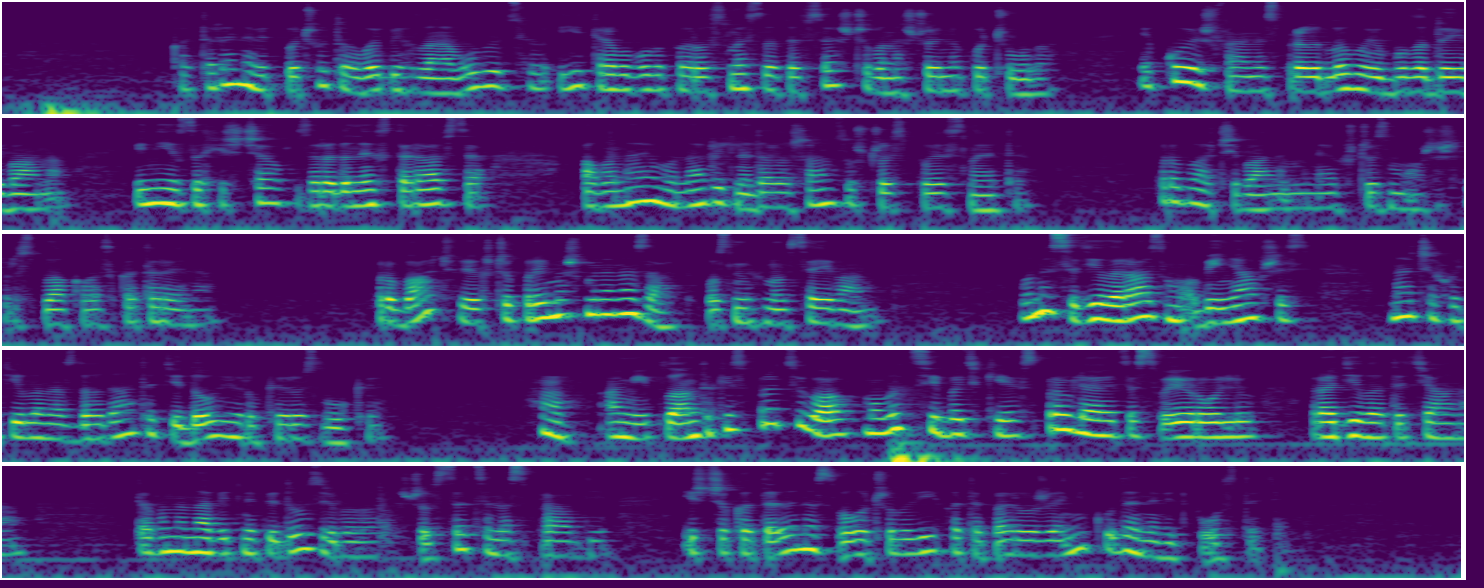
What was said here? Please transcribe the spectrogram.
Катерина від почутого вибігла на вулицю, їй треба було переосмислити все, що вона щойно почула. Якою ж вона несправедливою була до Івана. Він їх захищав, заради них старався, а вона йому навіть не дала шансу щось пояснити. Пробач, Іване, мене, якщо зможеш, розплакалась Катерина. Пробачу, якщо приймеш мене назад, посміхнувся Іван. Вони сиділи разом, обійнявшись, наче хотіли наздогнати ті довгі роки розлуки. Хм, а мій план таки спрацював. Молодці батьки, справляються своєю роллю, раділа Тетяна. Та вона навіть не підозрювала, що все це насправді, і що Катерина свого чоловіка тепер уже нікуди не відпустить.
